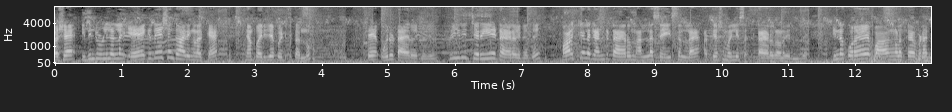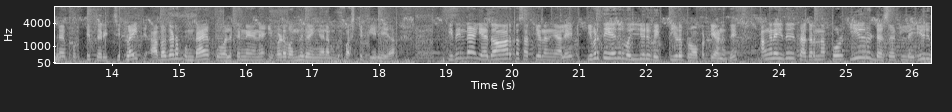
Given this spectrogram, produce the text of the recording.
പക്ഷേ ഇതിന്റെ ഉള്ളിലുള്ള ഏകദേശം കാര്യങ്ങളൊക്കെ ഞാൻ പരിചയപ്പെടുത്തി തന്നു. ഒരു ടയർ വരുന്നത്. ഇത് ചെറിയ ടയർ വരുന്നത്. ബാക്കിയുള്ള രണ്ട് ടയറും നല്ല സൈസുള്ള അത്യാവശ്യം വലിയ ടയറുകളാണ് വരുന്നത്. പിന്നെ കുറേ ഭാഗങ്ങളൊക്കെ ഇവിടെയൊക്കെ പൊട്ടിത്തെറിച്ച് ഫ്ലൈറ്റ് അപകടം ഉണ്ടായ പോലെ തന്നെയാണ് ഇവിടെ വന്നു കഴിഞ്ഞാൽ നമുക്ക് ഫസ്റ്റ് ഫീൽ ചെയ്യുക. ഇതിന്റെ യഥാർത്ഥ സത്യം എന്ന് പറഞ്ഞാൽ ഇവിടുത്തെ ഏതൊരു വലിയൊരു വ്യക്തിയുടെ പ്രോപ്പർട്ടിയാണിത് അങ്ങനെ ഇത് തകർന്നപ്പോൾ ഈ ഒരു ഡെസേർട്ടിൽ ഈ ഒരു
